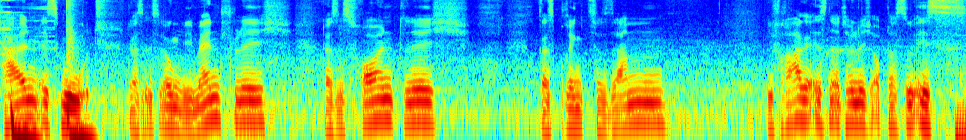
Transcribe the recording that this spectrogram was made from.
Teilen ist gut. Das ist irgendwie menschlich, das ist freundlich, das bringt zusammen. Die Frage ist natürlich, ob das so ist.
